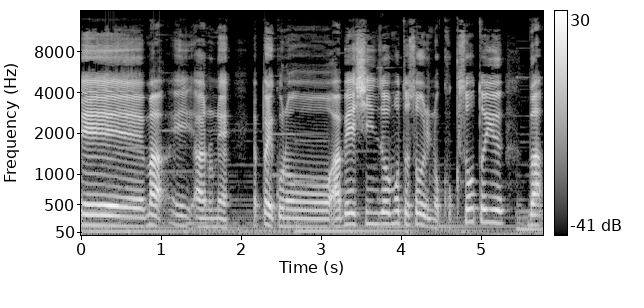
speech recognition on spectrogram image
えー、まあ、えー、あのね、やっぱりこの安倍晋三元総理の国葬という場、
